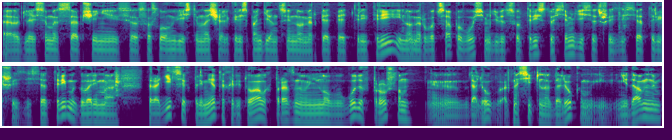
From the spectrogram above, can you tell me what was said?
Э, для смс-сообщений со словом «Вести» в начале корреспонденции номер 5533 и номер WhatsApp 8 903 170 63 63. Мы говорим о традициях, приметах, ритуалах празднования Нового года в прошлом, э, далек, относительно далеком и недавнем,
